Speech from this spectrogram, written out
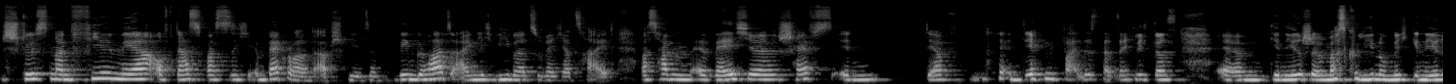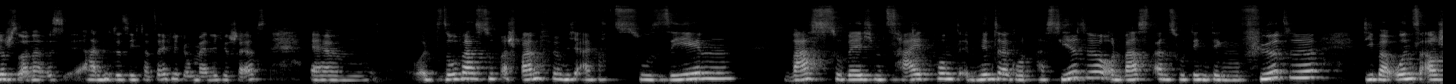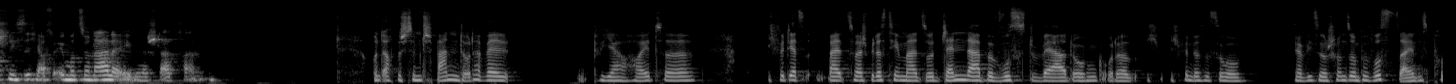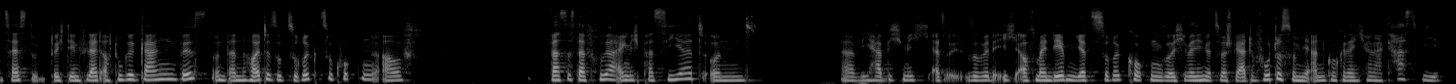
stößt man viel mehr auf das, was sich im Background abspielte. Wem gehörte eigentlich Viva zu welcher Zeit? Was haben äh, welche Chefs in der, in dem Fall ist tatsächlich das ähm, generische Maskulinum nicht generisch, sondern es handelte sich tatsächlich um männliche Chefs. Ähm, und so war es super spannend für mich einfach zu sehen, was zu welchem Zeitpunkt im Hintergrund passierte und was dann zu den Dingen führte, die bei uns ausschließlich auf emotionaler Ebene stattfanden. Und auch bestimmt spannend, oder? Weil du ja heute ich würde jetzt mal zum Beispiel das Thema so Genderbewusstwerdung oder ich, ich finde, das ist so, ja, wie so schon so ein Bewusstseinsprozess, durch den vielleicht auch du gegangen bist und dann heute so zurückzugucken auf, was ist da früher eigentlich passiert und äh, wie habe ich mich, also so würde ich auf mein Leben jetzt zurückgucken, so ich, wenn ich mir zum Beispiel alte Fotos von mir angucke, denke ich mir, krass, wie,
